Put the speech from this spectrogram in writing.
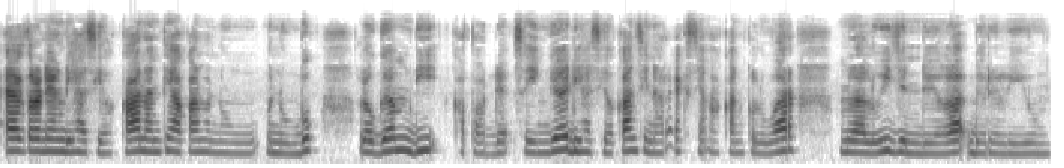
Elektron yang dihasilkan nanti akan menumbuk logam di katoda sehingga dihasilkan sinar X yang akan keluar melalui jendela berilium.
